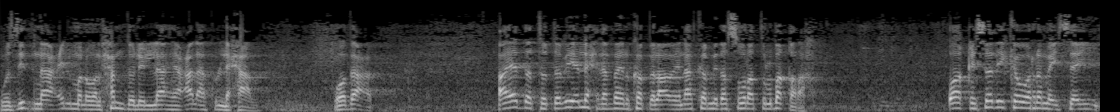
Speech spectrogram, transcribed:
wazidna cilman walxamdu lilaahi cla kulli xaal wabacd aayadda toddobiyo lixdan baynu ka bilaabaynaa ka mida suurat lbaqara waa qisadii ka warramaysay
